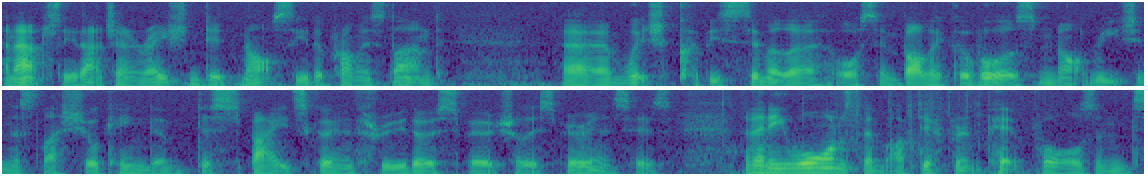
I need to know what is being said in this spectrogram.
And actually, that generation did not see the promised land um, which could be similar or symbolic of us not reaching the celestial kingdom despite going through those spiritual experiences. And then he warns them of different pitfalls and,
